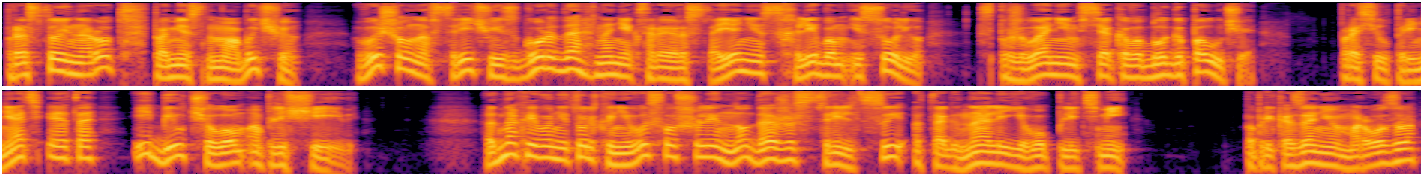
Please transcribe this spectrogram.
Простой народ, по местному обычаю, вышел навстречу из города на некоторое расстояние с хлебом и солью, с пожеланием всякого благополучия, просил принять это и бил челом о Плещееве. Однако его не только не выслушали, но даже стрельцы отогнали его плетьми. По приказанию Морозова,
